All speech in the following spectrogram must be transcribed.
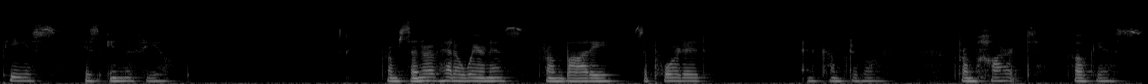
peace is in the field. From center of head awareness, from body supported and comfortable, from heart focus,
